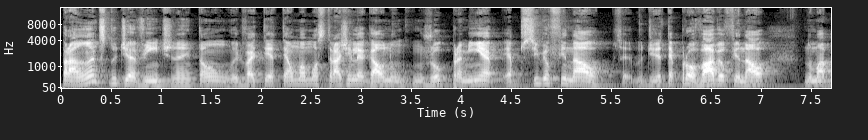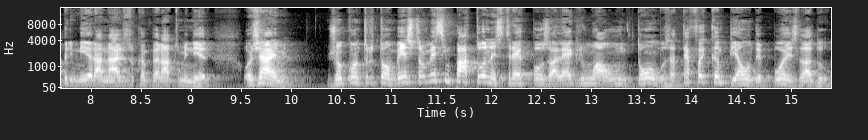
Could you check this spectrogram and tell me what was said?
para antes do dia 20, né? Então ele vai ter até uma amostragem legal num, num jogo, para mim é, é possível final, eu diria até provável final numa primeira análise do Campeonato Mineiro. Ô Jaime, Jogo contra o Tombense. O Tombense empatou na estreia com o Pouso Alegre 1 a 1 em Tombos. Até foi campeão depois lá do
